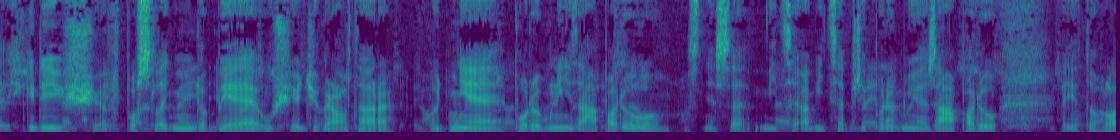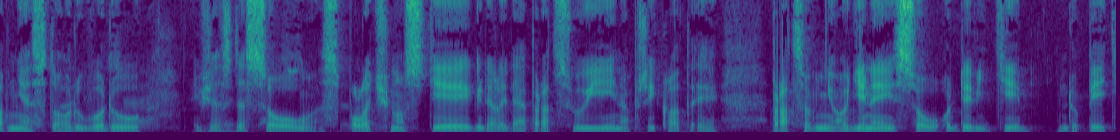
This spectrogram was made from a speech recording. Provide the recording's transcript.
i když v poslední době už je Gibraltar hodně podobný západu, vlastně se více a více připodobňuje západu. Je to hlavně z toho důvodu, že zde jsou společnosti, kde lidé pracují, například i pracovní hodiny jsou od 9 do 5.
